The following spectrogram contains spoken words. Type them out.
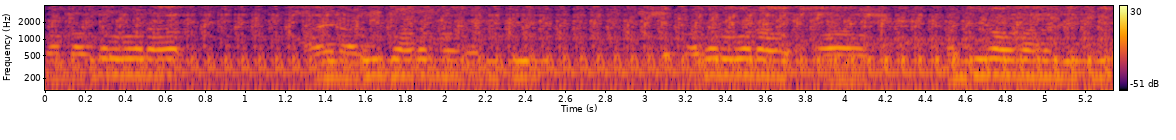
వాళ్ళందరూ కూడా ఆయన అడుగుతాడంలో కలిసి అందరూ కూడా మంచిగా ఉండాలని చెప్పి.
